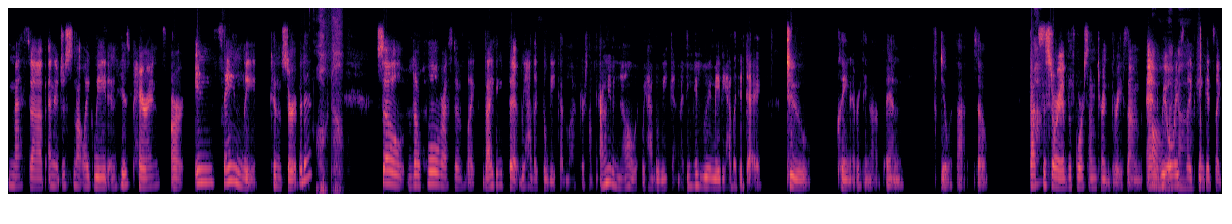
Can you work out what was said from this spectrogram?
messed up and it just smelled like weed and his parents are insanely conservative. Oh no. So the whole rest of like I think that we had like the weekend left or something. I don't even know if we had the weekend. I think maybe we maybe had like a day to clean everything up and deal with that. So that's the story of the foursome turned threesome. And Oh we always like think it's like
